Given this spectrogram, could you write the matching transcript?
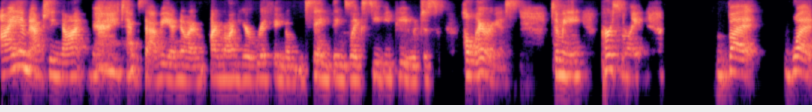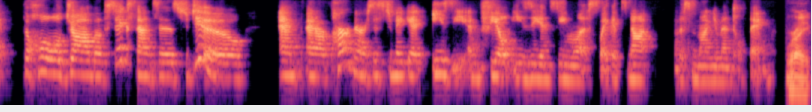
I am actually not very tech savvy. I know I'm I'm on here riffing I'm saying things like CDP, which is hilarious to me personally. But what the whole job of 6sense is to do and and our partners is to make it easy and feel easy and seamless like it's not this monumental thing. Right.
